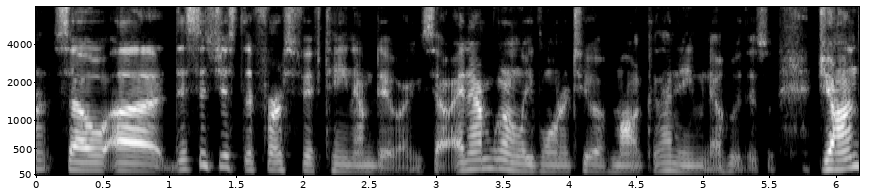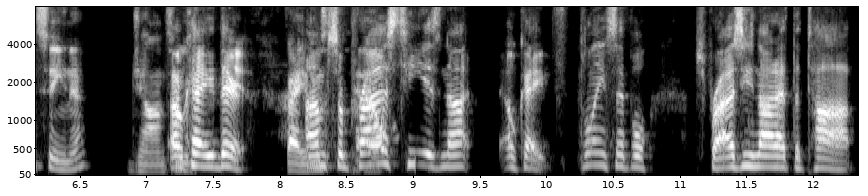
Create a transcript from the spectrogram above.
more. So uh this is just the first 15 I'm doing. So and I'm gonna leave one or two of them on because I didn't even know who this was. John Cena. John Cena. Okay, there. Yeah. I'm as surprised he is not. Okay, plain simple. Surprised he's not at the top.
